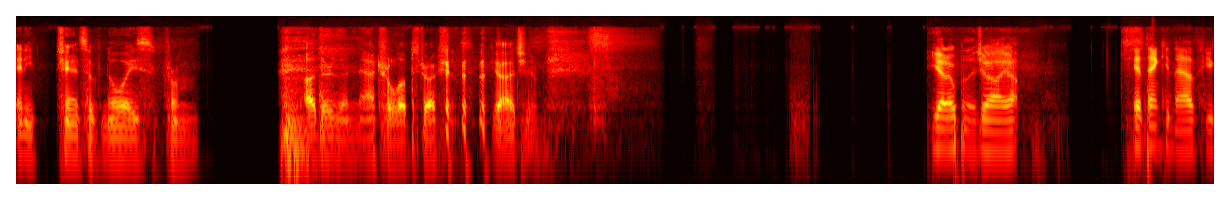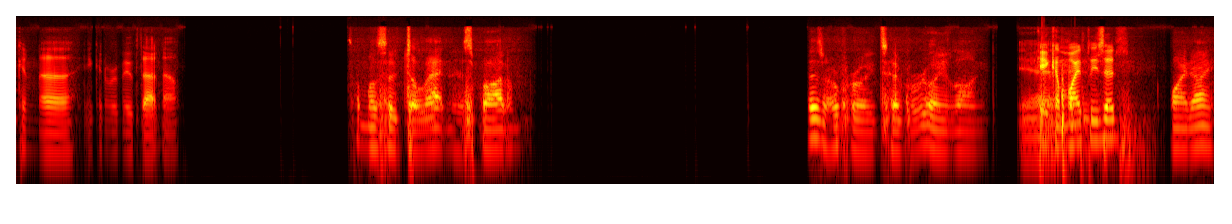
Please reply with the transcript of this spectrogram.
any chance of noise from other than natural obstructions. Gotcha. You got to open the jaw, yeah. Okay, thank you, Nav. You can uh, you can remove that now. It's almost a gelatinous bottom. Those ophiuroids have really long Yeah. Okay, come wide, please, Ed. wide eye.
